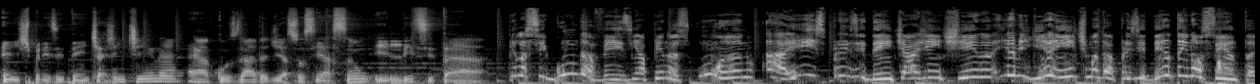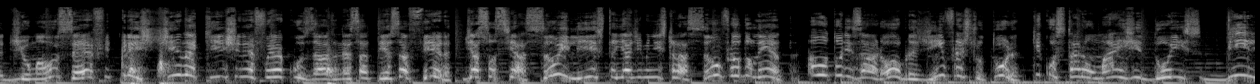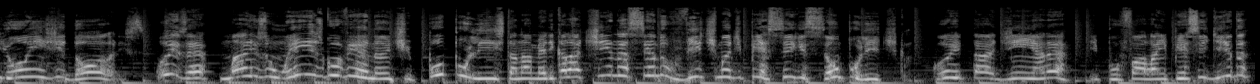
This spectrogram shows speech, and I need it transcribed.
Ex-presidente argentina é acusada de associação ilícita. Pela segunda vez em apenas um ano, a ex-presidente argentina e amiguinha íntima da presidenta inocenta Dilma Rousseff, Cristina Kirchner, foi acusada nesta terça-feira de associação ilícita e administração fraudulenta ao autorizar obras de infraestrutura que custaram mais de 2 bilhões de dólares. Pois é, mais um ex-governante populista na América Latina sendo vítima de perseguição política. Coitadinha, né? E por falar em perseguida,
